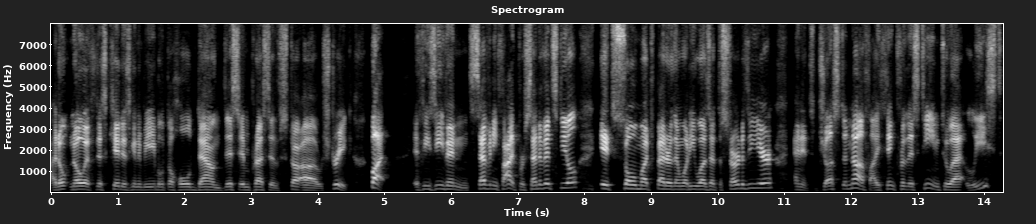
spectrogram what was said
I don't know if this kid is going to be able to hold down this impressive star, uh, streak, but if he's even 75% of it Steele, it's so much better than what he was at the start of the year. And it's just enough, I think, for this team to at least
